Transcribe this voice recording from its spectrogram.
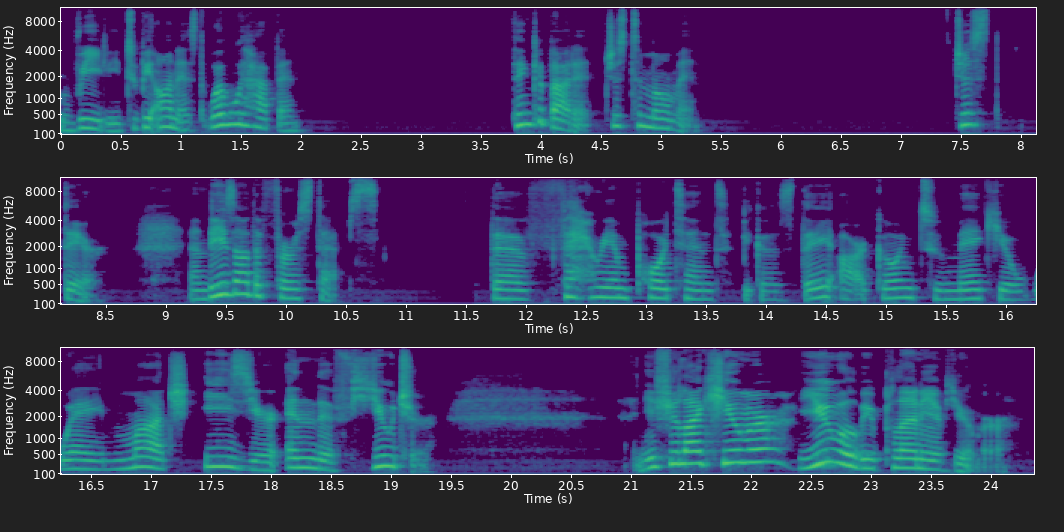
Really, to be honest, what would happen? Think about it just a moment. Just there. And these are the first steps. they're very important because they are going to make your way much easier in the future. And if you like humor, you will be plenty of humor.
